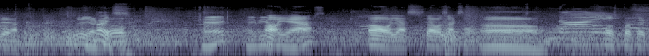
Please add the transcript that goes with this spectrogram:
Yeah. There you Nice. go. Okay, maybe. Oh, around the yeah. arms. Oh yes, that was excellent. Oh, Nice. That was perfect.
